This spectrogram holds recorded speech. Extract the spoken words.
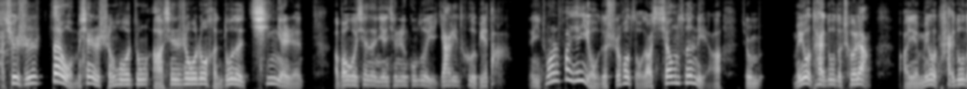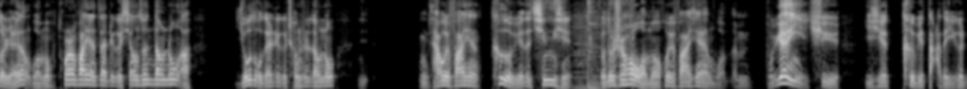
啊！确实，在我们现实生活中啊，现实生活中很多的青年人啊，包括现在年轻人工作也压力特别大，你突然发现有的时候走到乡村里啊，就是。没有太多的车辆啊，也没有太多的人。我们突然发现，在这个乡村当中啊，游走在这个城市当中，你你才会发现特别的清新。有的时候我们会发现，我们不愿意去一些特别大的一个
